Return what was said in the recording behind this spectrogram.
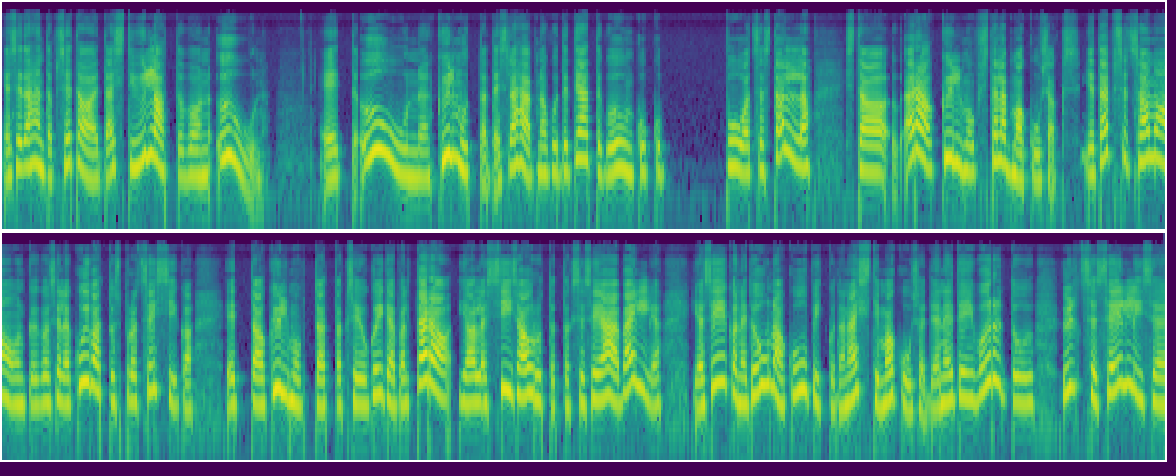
ja see tähendab seda, et hästi üllatav on õun. et õun külmutades läheb, nagu te teate, kui õun kukub puu otsast alla, siis ta ära külmub, siis ta läheb magusaks. ja täpselt sama on ka, selle kuivatusprotsessiga, et ta külmutatakse ju kõigepealt ära ja alles siis aurutatakse see jää välja. Ja seega need õunakuubikud on hästi magusad ja need ei võrdu üldse sellise,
